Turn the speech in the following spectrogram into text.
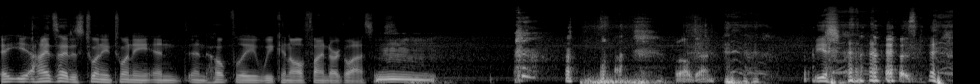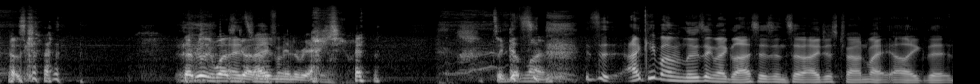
Uh, yeah, hindsight is twenty twenty, and and hopefully we can all find our glasses. Mm. well done. Yeah. that, was, that, was good. that really was It's good. I didn't mean to react to it. It's a good line. It's a, I keep on losing my glasses, and so I just found my uh, like the,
